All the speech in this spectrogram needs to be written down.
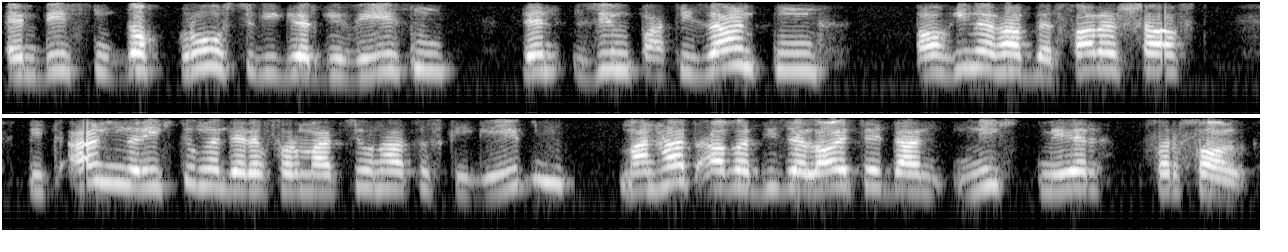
ein bisschen doch großzügiger gewesen, denn Sympathisanten auch innerhalb der Pfarrerschaft mit Anrichtungen der Reformation hat es gegeben. Man hat aber diese Leute dann nicht mehr verfolgt.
